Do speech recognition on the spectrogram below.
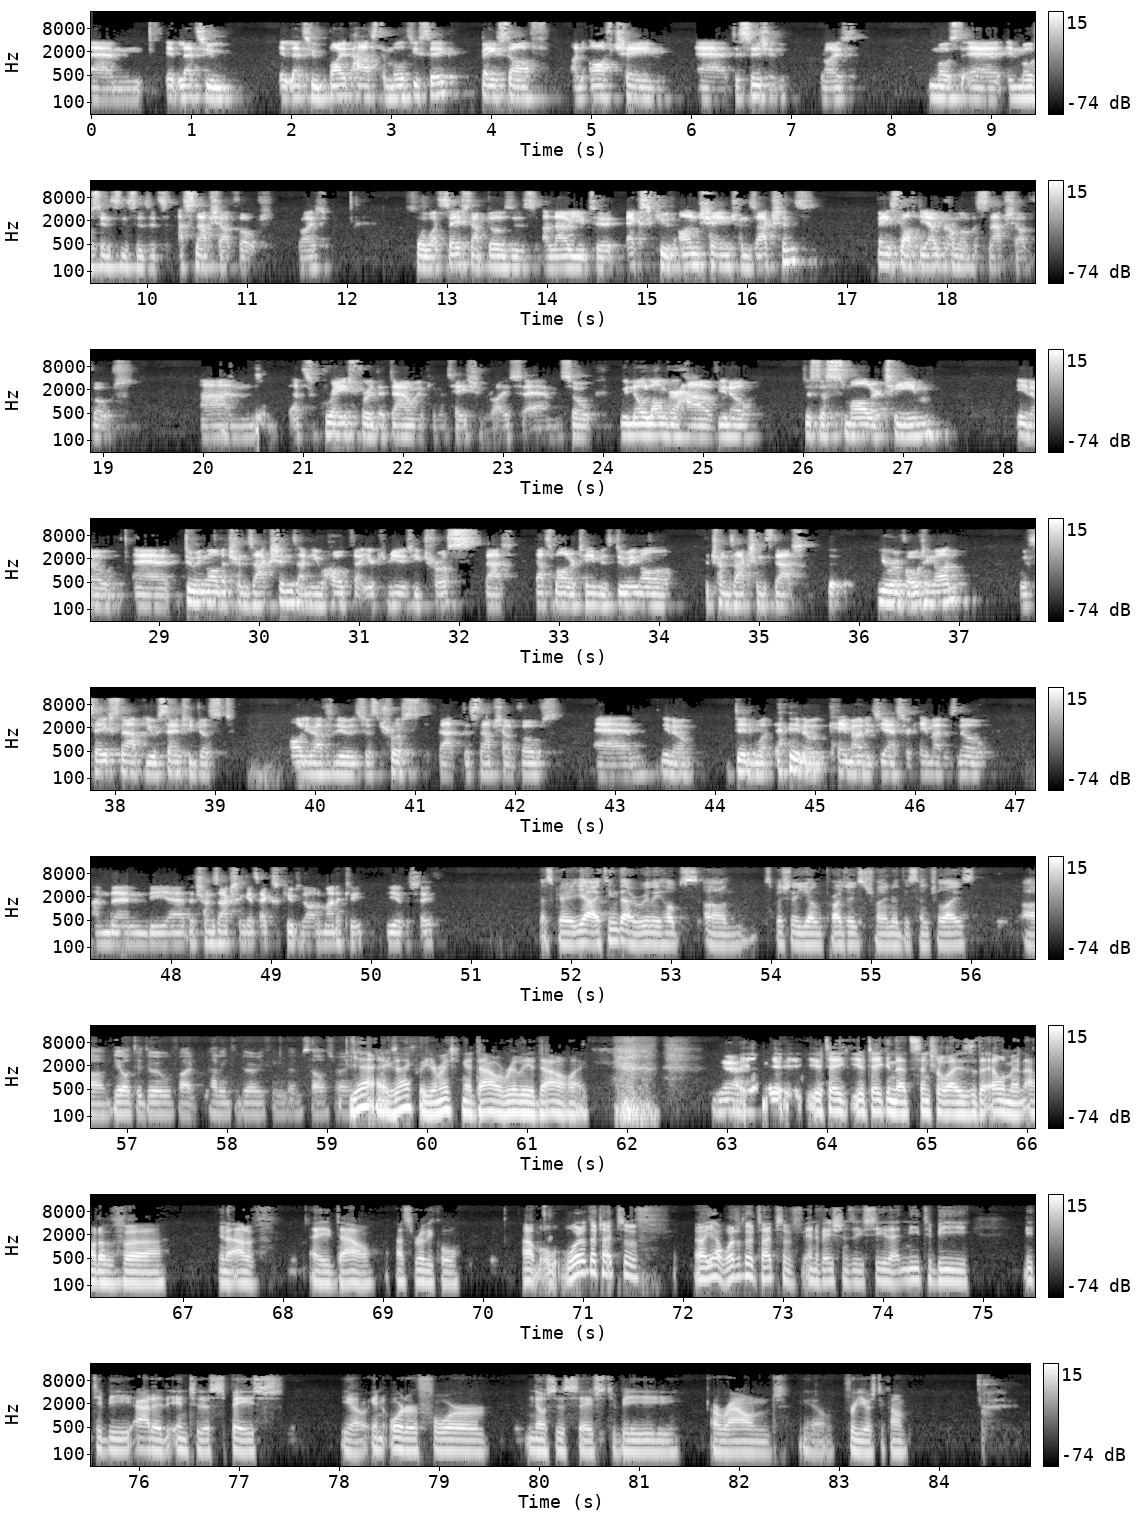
Um, it lets you it lets you bypass the multi-sig based off an off-chain uh, decision, right? Most uh, in most instances, it's a snapshot vote, right? So what SafeSnap does is allow you to execute on-chain transactions based off the outcome of a snapshot vote. And that's great for the DAO implementation, right? Um, so we no longer have, you know, just a smaller team, you know, uh, doing all the transactions and you hope that your community trusts that that smaller team is doing all the transactions that you were voting on. With SafeSnap, you essentially just, all you have to do is just trust that the snapshot vote, um, you know, did what, you know, came out as yes or came out as no and then the uh, the transaction gets executed automatically via the safe. That's great. Yeah, I think that really helps, um, especially young projects trying to decentralize, uh, be able to do it without having to do everything themselves, right? Yeah, exactly. You're making a DAO really a DAO. Like, yeah, you're take you're taking that centralized element out of uh, you know out of a DAO. That's really cool. Um, what other types of uh, yeah? What other types of innovations do you see that need to be need to be added into the space, you know, in order for Gnosis safes to be around, you know, for years to come?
